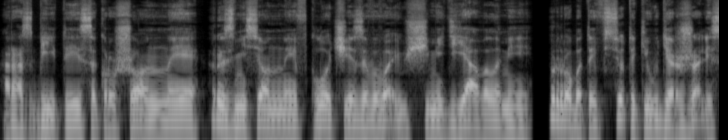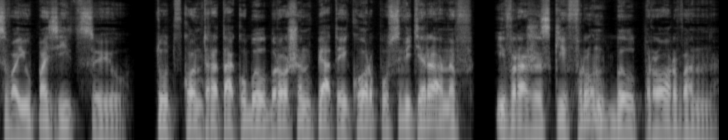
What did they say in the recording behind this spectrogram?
Разбитые, сокрушенные, разнесенные в клочья завывающими дьяволами, роботы все-таки удержали свою позицию. Тут в контратаку был брошен пятый корпус ветеранов, и вражеский фронт был прорван.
